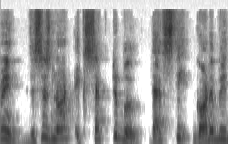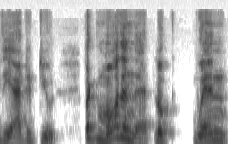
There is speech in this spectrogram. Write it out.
mean, this is not acceptable. That's the got to be the attitude. But more than that, look, when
